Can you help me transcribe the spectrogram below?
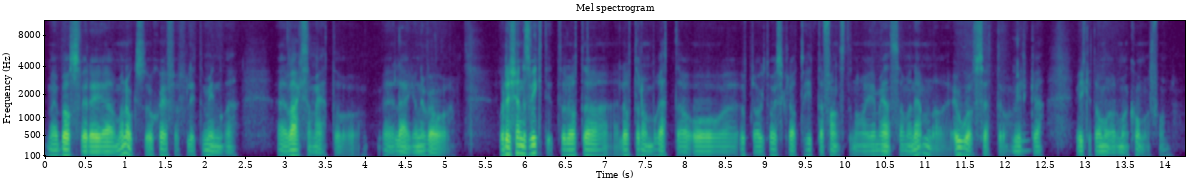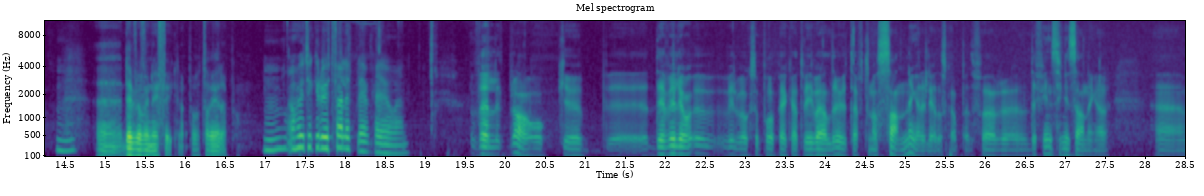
med börs men också chefer för lite mindre eh, verksamheter och eh, lägre nivåer. Och det kändes viktigt att låta, låta dem berätta och eh, uppdraget var ju såklart att hitta fanns det några gemensamma nämnare oavsett då mm. vilka, vilket område man kommer ifrån. Mm. Eh, det var vi nyfikna på att ta reda på. Mm. Och hur tycker du utfallet blev, Karl-Johan? Väldigt bra och eh, det vill, jag, vill vi också påpeka att vi var aldrig ute efter några sanningar i ledarskapet för eh, det finns inga sanningar eh,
